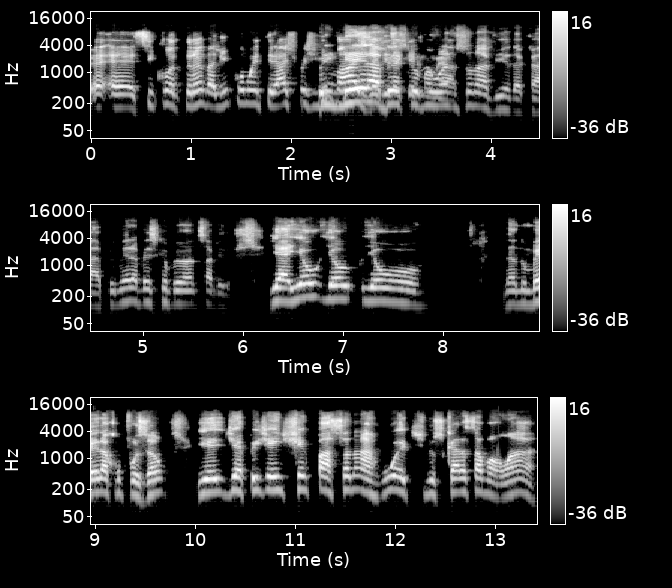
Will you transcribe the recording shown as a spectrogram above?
é, é, se encontrando ali como, entre aspas, Primeira vez que eu vi o Anderson na vida, cara. Primeira vez que eu vi o Anderson na vida. E aí eu, eu, eu né, no meio da confusão, e aí, de repente a gente tinha que passar na rua, os caras estavam lá,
